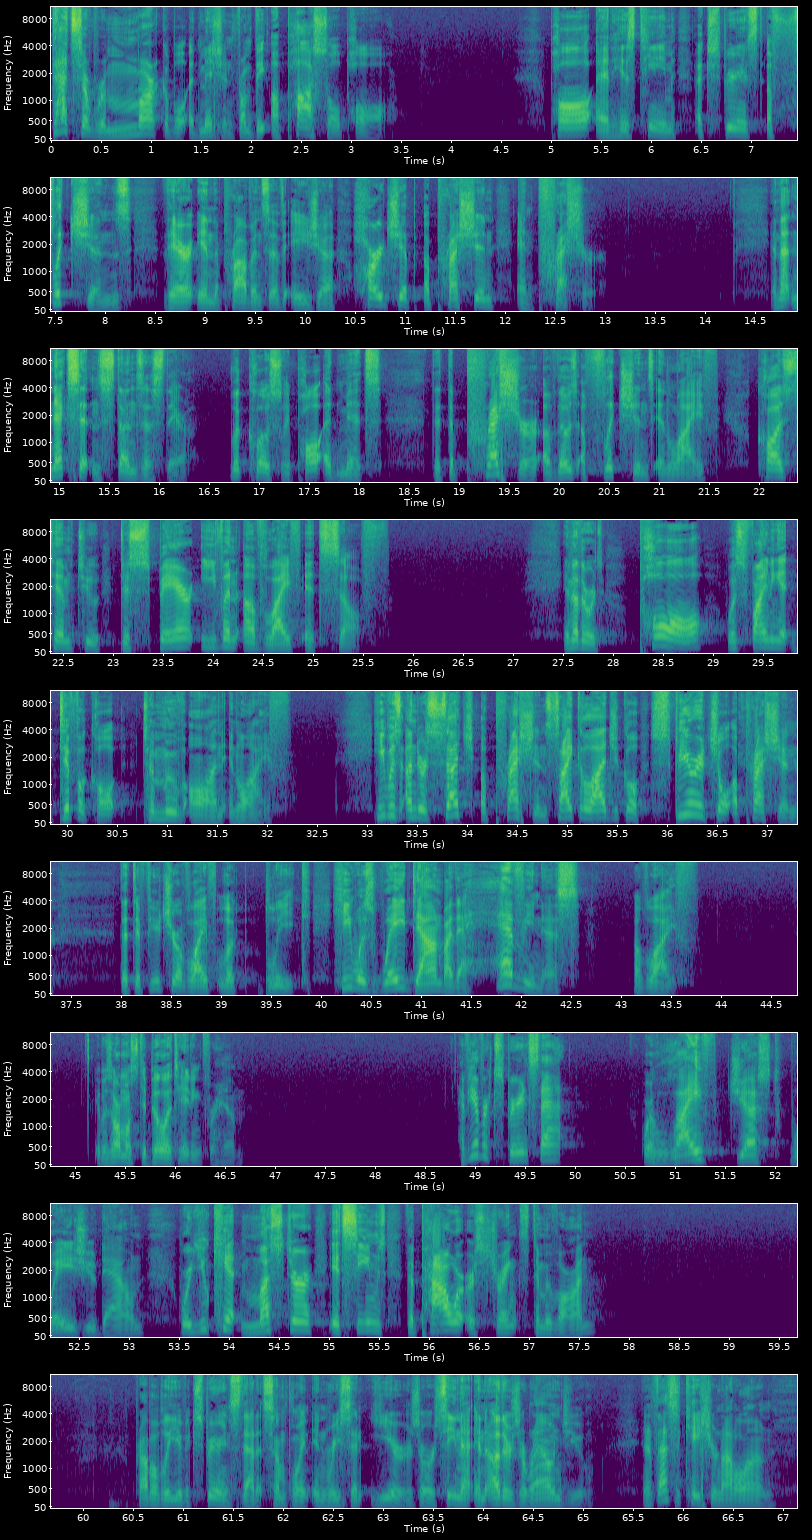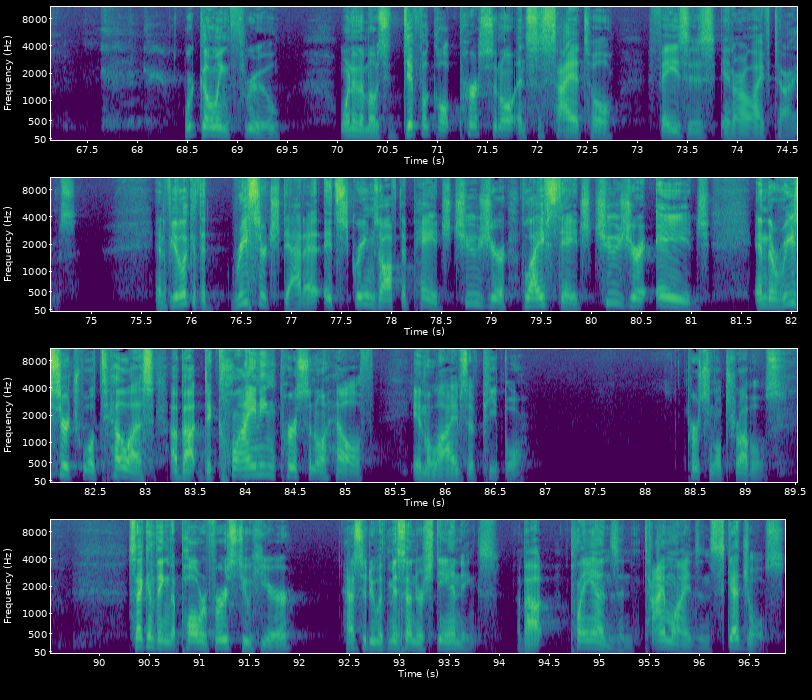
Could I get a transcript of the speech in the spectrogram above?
That's a remarkable admission from the Apostle Paul. Paul and his team experienced afflictions there in the province of Asia hardship, oppression, and pressure. And that next sentence stuns us there. Look closely. Paul admits that the pressure of those afflictions in life caused him to despair even of life itself. In other words, Paul was finding it difficult to move on in life. He was under such oppression, psychological, spiritual oppression, that the future of life looked bleak. He was weighed down by the heaviness of life. It was almost debilitating for him. Have you ever experienced that? Where life just weighs you down? Where you can't muster, it seems, the power or strength to move on? Probably you've experienced that at some point in recent years or seen that in others around you. And if that's the case, you're not alone. We're going through one of the most difficult personal and societal phases in our lifetimes. And if you look at the research data, it screams off the page choose your life stage, choose your age. And the research will tell us about declining personal health in the lives of people, personal troubles. Second thing that Paul refers to here has to do with misunderstandings about plans and timelines and schedules.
